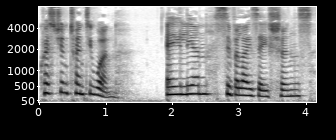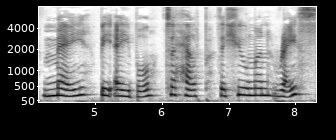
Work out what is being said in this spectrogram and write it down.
Question 21. Alien civilizations may be able to help the human race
